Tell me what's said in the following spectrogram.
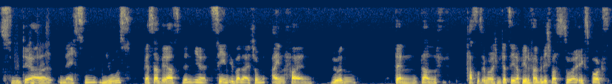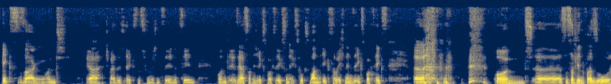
zu der Endlich. nächsten News. Besser wäre es, wenn mir zehn Überleitungen einfallen würden, denn dann passt es immer noch nicht mit der 10. Auf jeden Fall will ich was zur Xbox X sagen und ja, ich weiß nicht, X ist für mich eine 10, eine 10 und sie heißt doch nicht Xbox X, sondern Xbox One X, aber ich nenne sie Xbox X. Äh, und äh, es ist auf jeden Fall so,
